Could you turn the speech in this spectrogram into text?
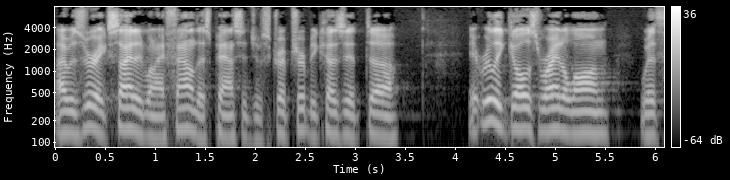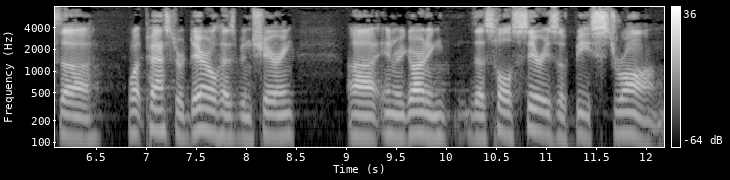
I was very excited when I found this passage of Scripture because it uh, it really goes right along with uh, what Pastor Darrell has been sharing uh, in regarding this whole series of Be Strong.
